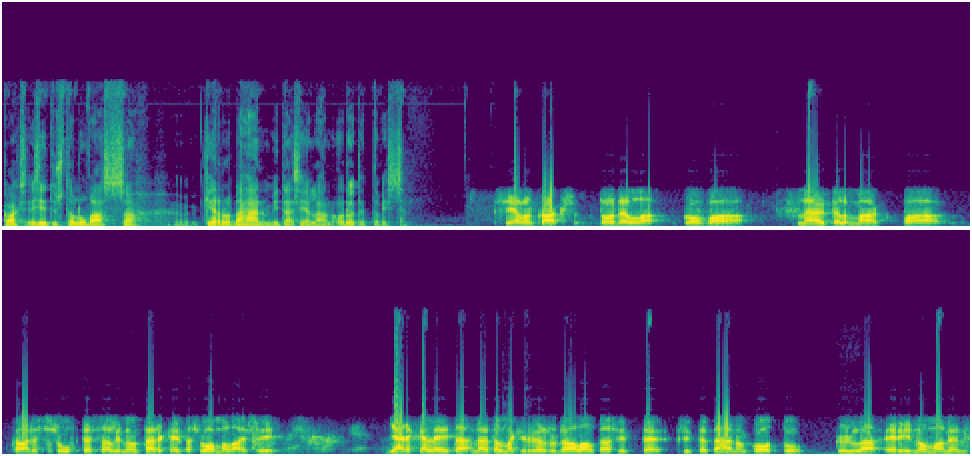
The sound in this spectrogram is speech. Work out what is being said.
Kaksi esitystä luvassa. Kerro vähän, mitä siellä on odotettavissa. Siellä on kaksi todella kovaa näytelmää, kovaa kahdessa suhteessa, eli ne on tärkeitä suomalaisia järkäleitä näytelmäkirjallisuuden alalta, ja sitten, sitten tähän on koottu kyllä erinomainen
